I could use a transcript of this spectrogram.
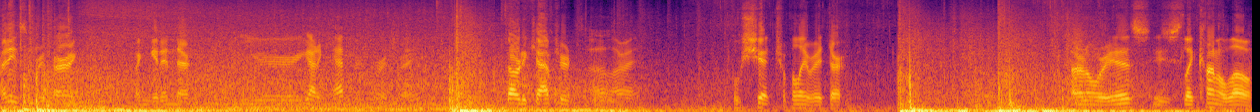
I need some repairing. If I can get in there. You're, you gotta capture first, right? It's already captured. Oh, alright. Oh shit, triple A right there. I don't know where he is. He's like kind of low.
